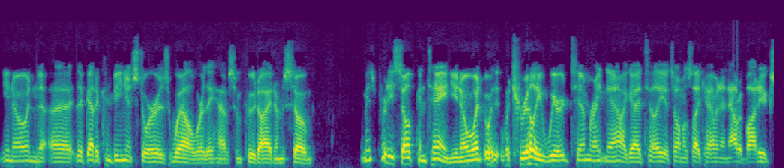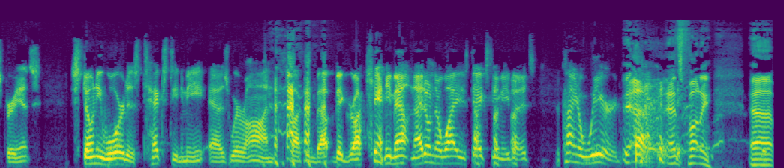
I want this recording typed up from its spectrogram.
you know, and uh, they've got a convenience store as well where they have some food items. So I mean, it's pretty self-contained. You know what? What's really weird, Tim, right now? I got to tell you, it's almost like having an out-of-body experience. Stony Ward is texting me as we're on talking about Big Rock Candy Mountain. I don't know why he's texting me, but it's kind of weird. Yeah, that's funny. Uh,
